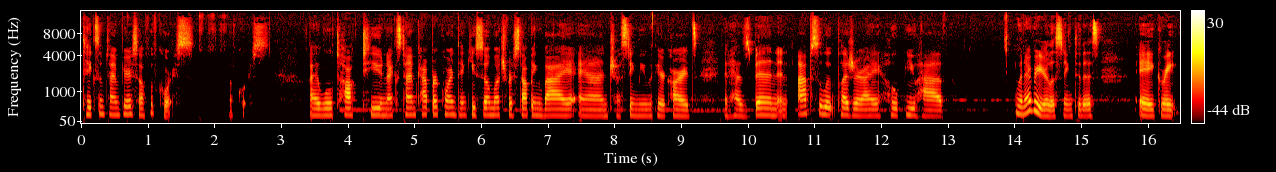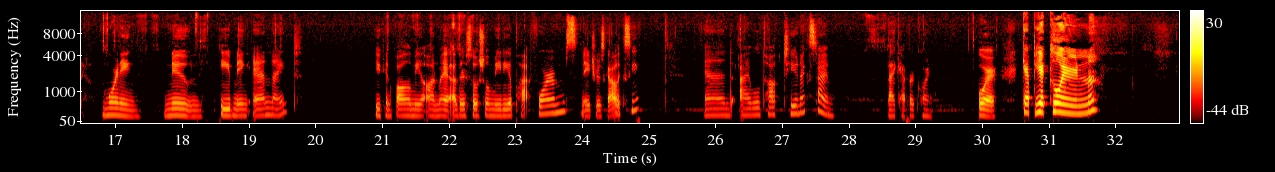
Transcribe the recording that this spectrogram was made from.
take some time for yourself, of course. Of course. I will talk to you next time, Capricorn. Thank you so much for stopping by and trusting me with your cards. It has been an absolute pleasure. I hope you have, whenever you're listening to this, a great morning, noon, evening, and night. You can follow me on my other social media platforms, Nature's Galaxy. And I will talk to you next time. Bye, Capricorn. Or Capricorn.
